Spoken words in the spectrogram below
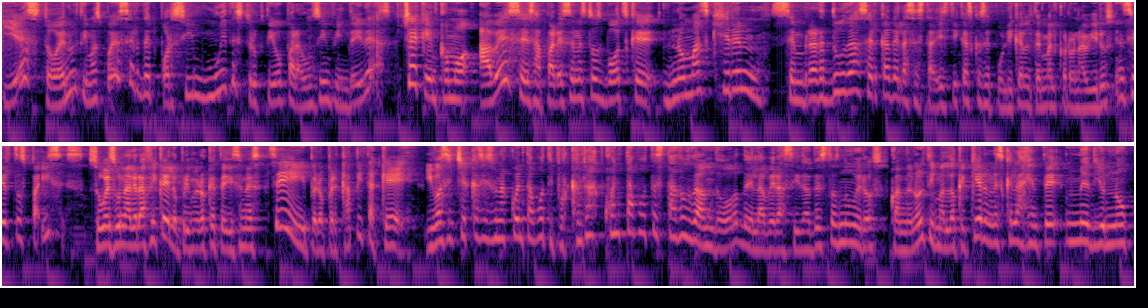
Y esto en últimas puede ser de por sí muy destructivo para un sinfín de ideas. Chequen como a veces aparecen estos bots que no más quieren sembrar duda acerca de las estadísticas que se publican en el tema del coronavirus en ciertos países. Subes una gráfica y lo primero que te dicen es sí, pero per cápita qué? Y vas y checas si es una cuenta bot y por qué una cuenta bot está dudando de la veracidad de estos números cuando en últimas lo que quieren es que la gente medio no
